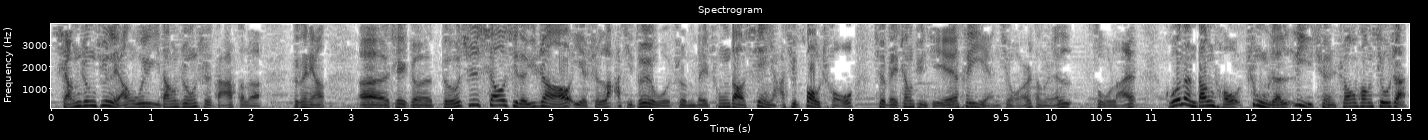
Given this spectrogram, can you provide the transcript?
强征军粮，无意当中是打死了四奎娘。呃，这个得知消息的于占鳌也是拉起队伍准备冲到县衙去报仇，却被张俊杰、黑眼、九儿等人阻拦。国难当头，众人力劝双方休战。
